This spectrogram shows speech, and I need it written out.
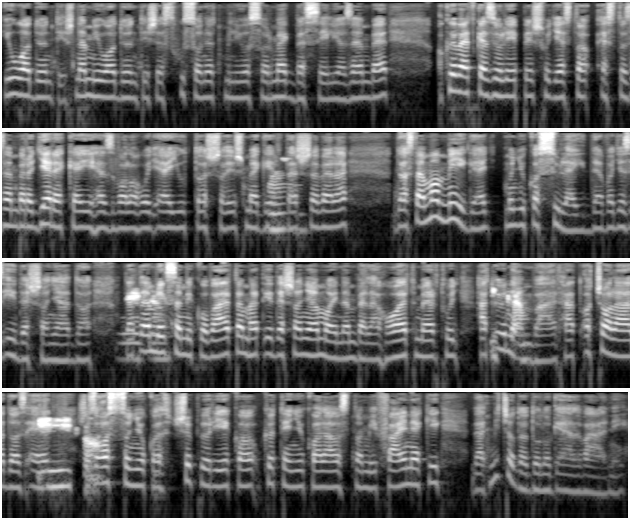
jó a döntés, nem jó a döntés, ezt 25 milliószor megbeszéli az ember. A következő lépés, hogy ezt, a, ezt az ember a gyerekeihez valahogy eljuttassa és megértesse vele, de aztán van még egy, mondjuk a szüleiddel, vagy az édesanyáddal. Tehát Igen. emlékszem, mikor váltam, hát édesanyám majdnem belehalt, mert hogy hát Igen. ő nem vált. Hát a család az egy, Igen. és az asszonyok a söpörjék a kötényük alá azt, ami fáj nekik, de hát micsoda dolog elválni.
